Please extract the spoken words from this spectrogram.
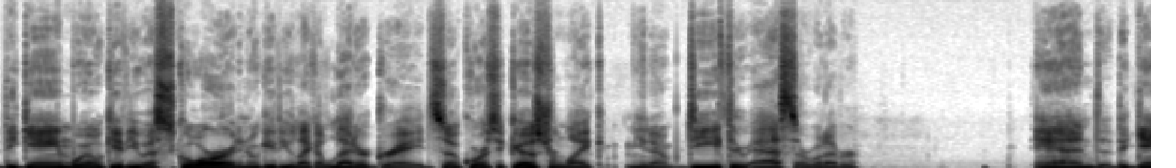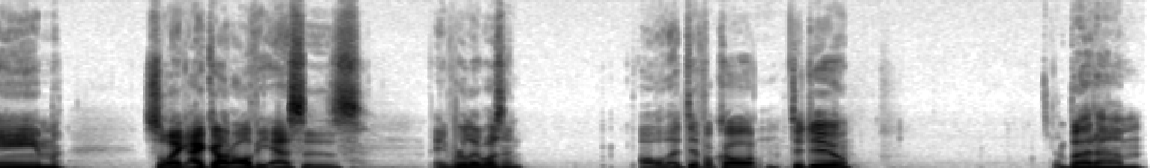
the game will give you a score and it'll give you like a letter grade. So of course it goes from like you know D through S or whatever, and the game. So like I got all the S's. It really wasn't all that difficult to do, but um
